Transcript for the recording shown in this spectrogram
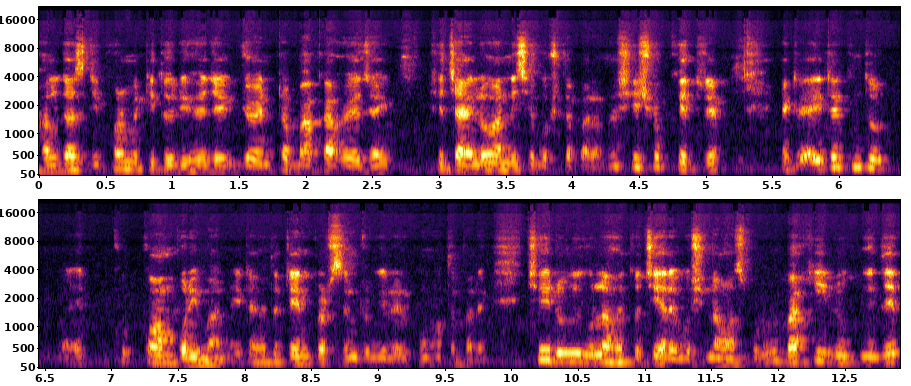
ভালগাস ডিফর্মিটি তৈরি হয়ে যায় জয়েন্টটা বাঁকা হয়ে যায়, সে চাইলেও আর নিচে বসতে পারে না। সেসব ক্ষেত্রে একটা, এটা কিন্তু খুব কম পরিমাণ। এটা হয়তো টেন পার্সেন্ট রোগীর এরকম হতে পারে। সেই রোগীগুলো হয়তো চেয়ারে বসে নামাজ পড়বে। বাকি রোগীদের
